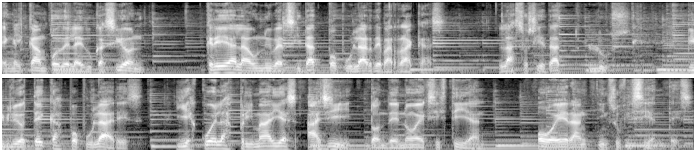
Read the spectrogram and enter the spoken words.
En el campo de la educación, crea la Universidad Popular de Barracas, la Sociedad Luz, bibliotecas populares y escuelas primarias allí donde no existían o eran insuficientes.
